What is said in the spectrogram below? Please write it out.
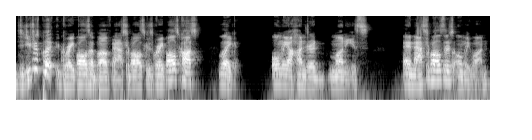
Did you just put great balls above master balls? Because great balls cost like only a hundred monies, and master balls there's only one.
